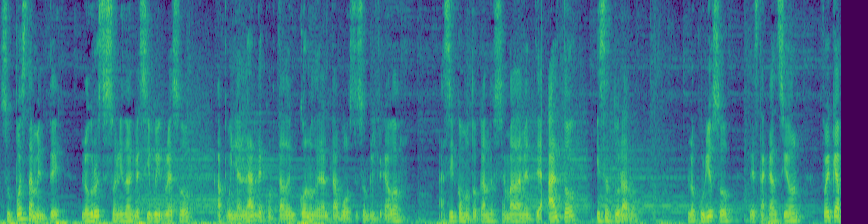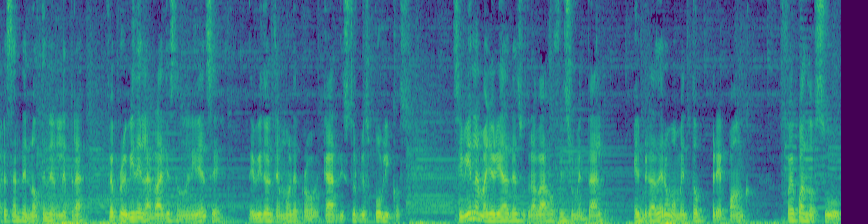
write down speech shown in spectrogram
Supuestamente, logró este sonido agresivo y grueso apuñalar de cortado el cono del altavoz de su amplificador, así como tocando extremadamente alto y saturado. Lo curioso de esta canción fue que a pesar de no tener letra, fue prohibida en la radio estadounidense, debido al temor de provocar disturbios públicos. Si bien la mayoría de su trabajo fue instrumental, el verdadero momento pre-punk fue cuando su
